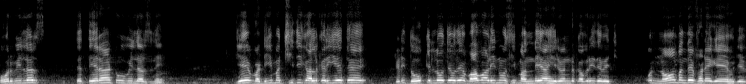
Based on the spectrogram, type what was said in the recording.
4 ਵੀਲਰਸ ਤੇ 13 ਟੂ ਵੀਲਰਸ ਨੇ। ਜੇ ਵੱਡੀ ਮੱਛੀ ਦੀ ਗੱਲ ਕਰੀਏ ਤੇ ਜਿਹੜੀ 2 ਕਿਲੋ ਤੇ ਉਹਦੇ ਵਾਹ ਵਾਲੀ ਨੂੰ ਅਸੀਂ ਮੰਨਦੇ ਹਾਂ ਹੀਰੋਇਨ ਰਿਕਵਰੀ ਦੇ ਵਿੱਚ, ਉਹ 9 ਬੰਦੇ ਫੜੇ ਗਏ ਇਹੋ ਜਿਹੇ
